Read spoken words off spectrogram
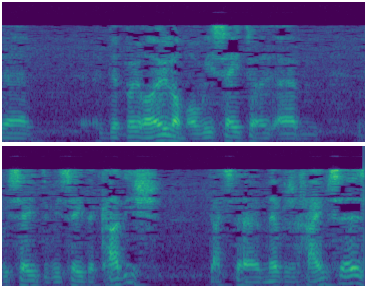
the the Olam, or we say to, um, we say we say the Kaddish, that's the Nefesh says,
